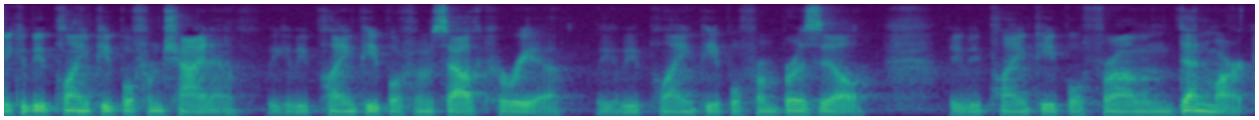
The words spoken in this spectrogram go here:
We could be playing people from China. We could be playing people from South Korea. We could be playing people from Brazil. We could be playing people from Denmark.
